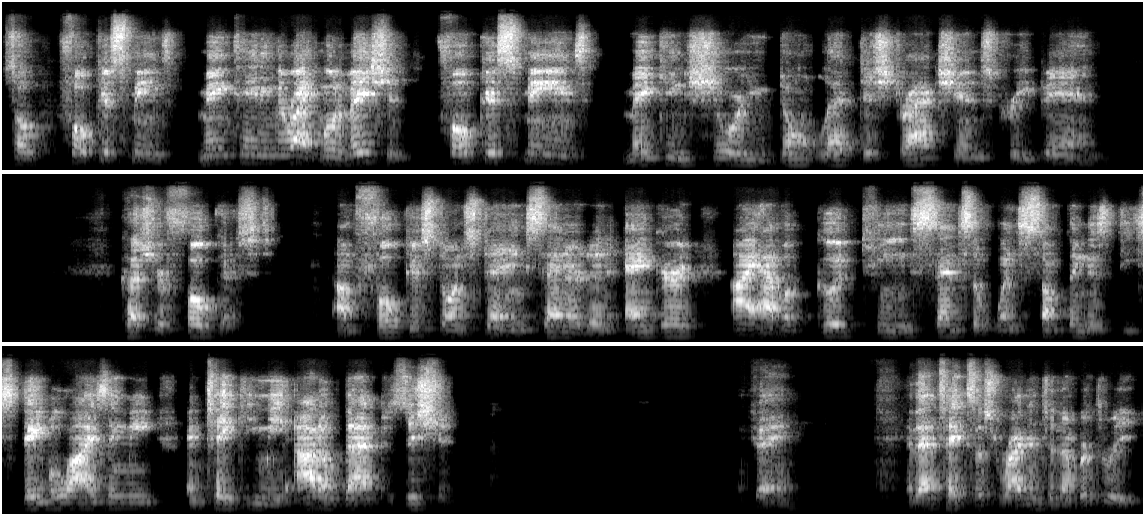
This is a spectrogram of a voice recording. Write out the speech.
So focus means maintaining the right motivation. Focus means making sure you don't let distractions creep in because you're focused. I'm focused on staying centered and anchored. I have a good, keen sense of when something is destabilizing me and taking me out of that position. Okay? And that takes us right into number three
